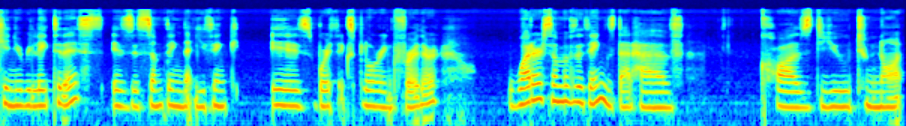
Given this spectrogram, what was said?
can you relate to this? Is this something that you think is worth exploring further? What are some of the things that have caused you to not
